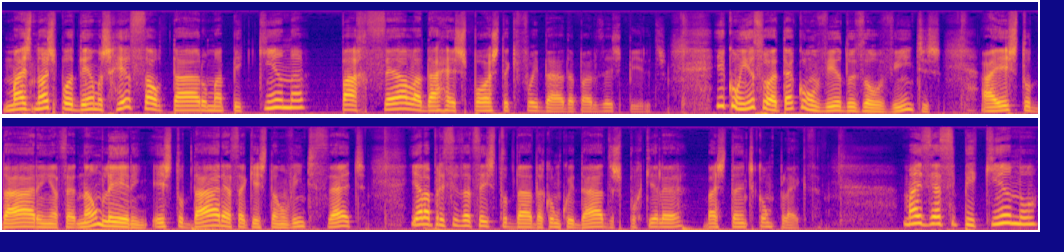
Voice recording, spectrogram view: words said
mas nós podemos ressaltar uma pequena parcela da resposta que foi dada para os espíritos. E com isso eu até convido os ouvintes a estudarem essa, não lerem, estudar essa questão 27, e ela precisa ser estudada com cuidados porque ela é bastante complexa. Mas esse pequeno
